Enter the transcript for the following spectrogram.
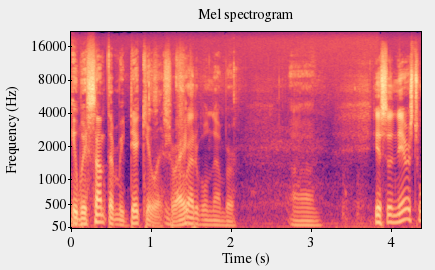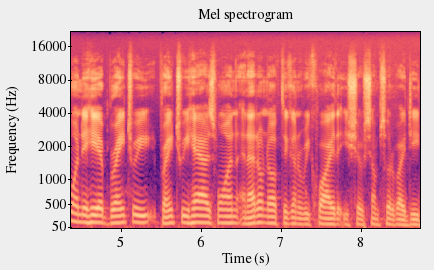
It was something ridiculous, right? incredible number. Um, yeah, so the nearest one to here, Braintree, Braintree has one, and I don't know if they're going to require that you show some sort of ID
